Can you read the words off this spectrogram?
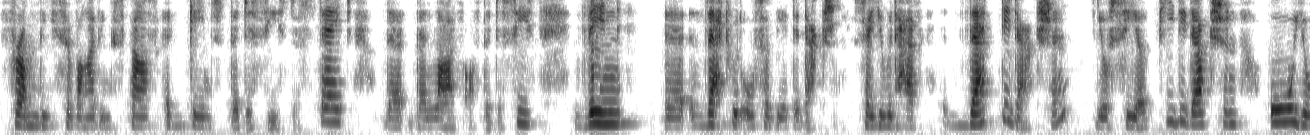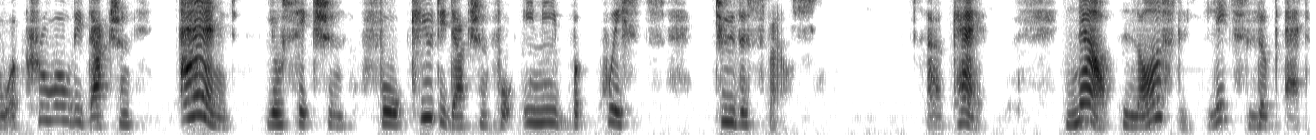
from the surviving spouse against the deceased estate, the, the life of the deceased, then uh, that would also be a deduction. So you would have that deduction, your COP deduction, or your accrual deduction, and your Section 4Q deduction for any bequests to the spouse. Okay. Now, lastly, let's look at,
